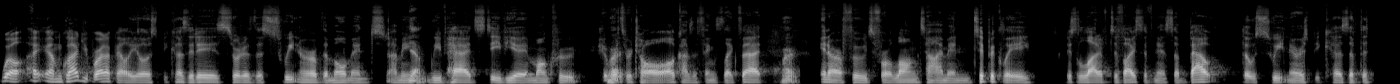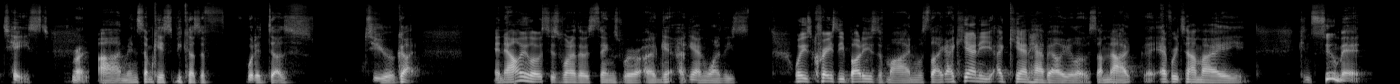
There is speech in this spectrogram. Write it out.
Well, I, am glad you brought up allulose because it is sort of the sweetener of the moment. I mean, yeah. we've had stevia and monk fruit, erythritol, right. all kinds of things like that right. in our foods for a long time. And typically, there's a lot of divisiveness about those sweeteners because of the taste. Right. Um, in some cases, because of what it does to your gut. And allulose is one of those things where, again, again one of these one of these crazy buddies of mine was like, I can't eat, I can't have allulose. I'm not. Every time I consume it,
